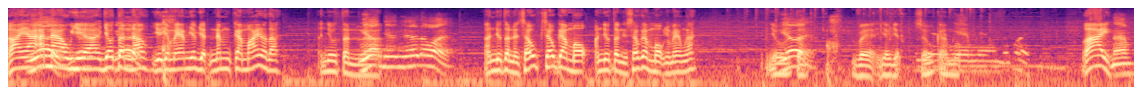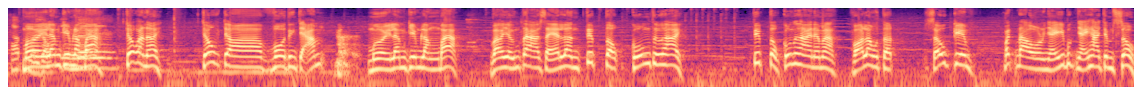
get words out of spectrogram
Rồi à, anh nào về nghĩa- vô tình đâu? Về giùm em giao dịch 5k mấy rồi ta? Anh vô tình là Nghĩa, nghĩa, nghĩa đâu rồi? Anh vô tình là 6 6k1 Anh vô tình là 6k1 giùm em cái. Vô tình về giao dịch 6k1 Nghe em, nghe em, đúng rồi. Rồi Nam phát 15 kim lần. 3 Chốt anh ơi. Chốt cho vô tiên chạm 15 kim lần 3 và bây giờ chúng ta sẽ lên tiếp tục cuốn thứ hai. Tiếp tục cuốn thứ hai này mà. Võ Long Tịch 6 kim, Bắt đầu nhảy bước nhảy 200 xu.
